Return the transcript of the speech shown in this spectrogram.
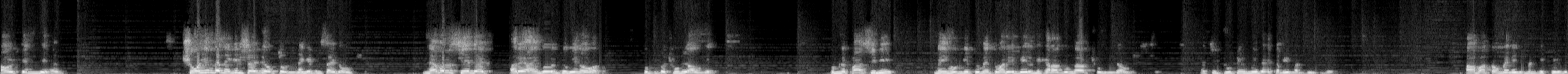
how it can be helped show him the negative side also negative side also never say that अरे I am going to win over तुम तो छूट जाओगे तुमने फांसी भी नहीं होगी तुम्हें तुम्हारी बेल भी करा दूँगा और छूट जाओगे ऐसी झूठी उम्मीद है कभी मत दीजिए अब आता हूँ मैनेजमेंट की field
